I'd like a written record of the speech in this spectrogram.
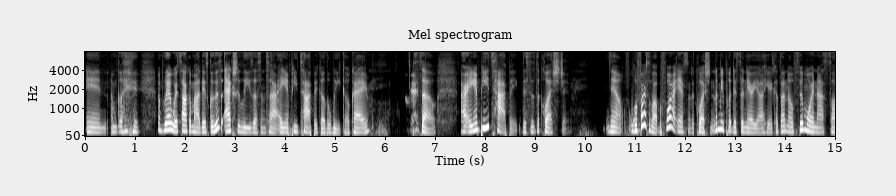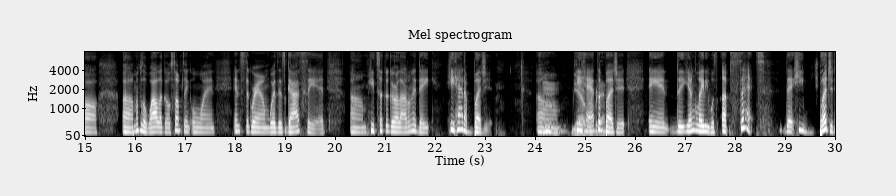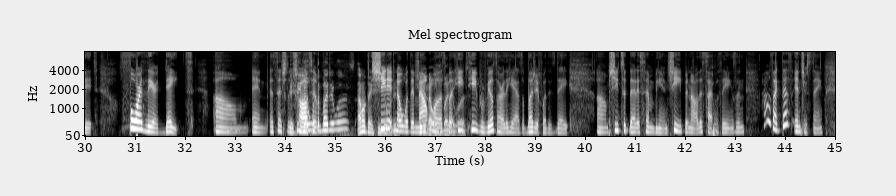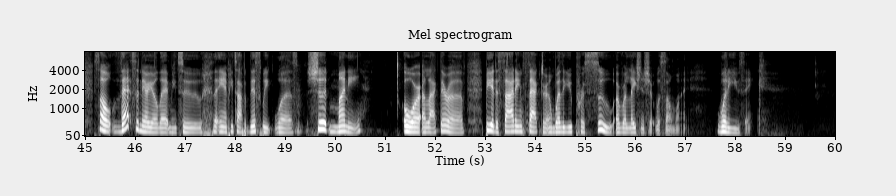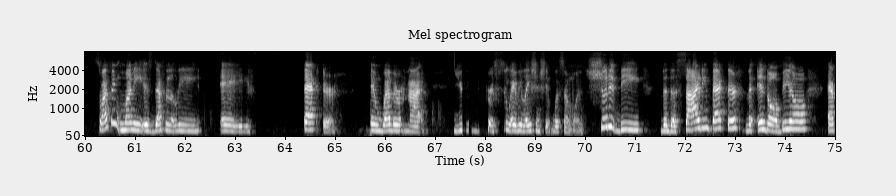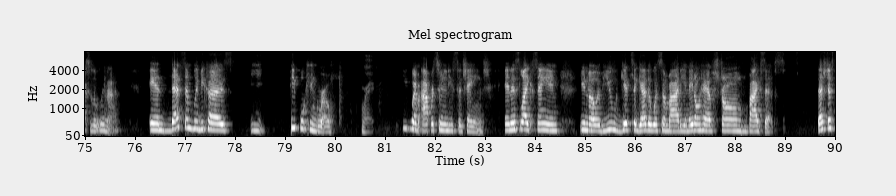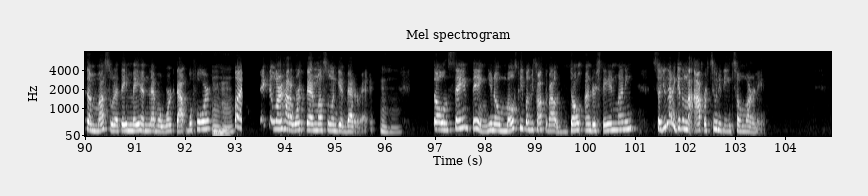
And I'm glad I'm glad we're talking about this because this actually leads us into our AMP topic of the week, okay? Okay. So our AMP topic, this is the question. Now, well, first of all, before I answer the question, let me put this scenario out here because I know Fillmore and I saw um, it was a while ago something on Instagram where this guy said um, he took a girl out on a date. He had a budget. Um, mm, yeah, he had the that. budget, and the young lady was upset that he budgeted for their date um and essentially Did she know what the budget was? I don't think she, she didn't know what the amount was the but he was. he revealed to her that he has a budget for this date. Um she took that as him being cheap and all this type of things and i was like that's interesting. So that scenario led me to the amp topic this week was should money or a lack thereof be a deciding factor in whether you pursue a relationship with someone? What do you think so I think money is definitely a factor in whether or not you pursue a relationship with someone. Should it be the deciding factor, the end all be all? Absolutely not. And that's simply because people can grow. Right. People have opportunities to change. And it's like saying, you know, if you get together with somebody and they don't have strong biceps, that's just a muscle that they may have never worked out before, mm-hmm. but they can learn how to work that muscle and get better at it. Mm-hmm. So, same thing, you know, most people we talked about don't understand money. So, you got to give them the opportunity to learn it.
